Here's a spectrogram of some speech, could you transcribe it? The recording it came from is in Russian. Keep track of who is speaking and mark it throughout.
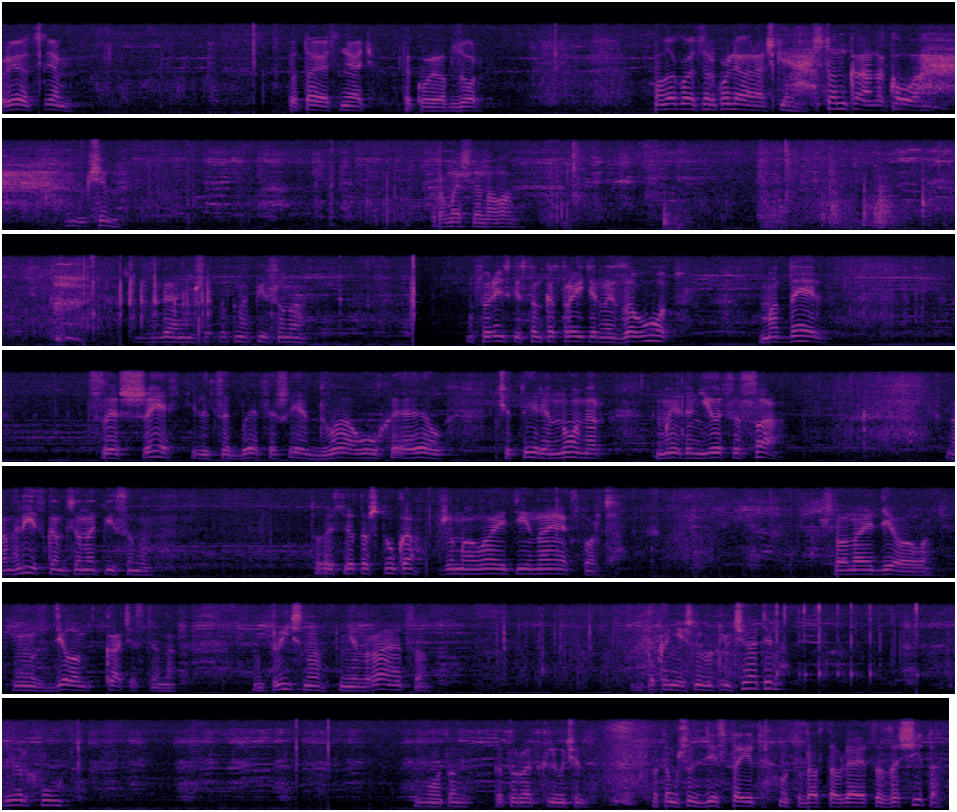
Speaker 1: Привет всем! Пытаюсь снять такой обзор вот такой циркулярочки, станка такого, в общем, промышленного. Глянем, что тут написано. Уссурийский станкостроительный завод, модель C6 или CB, C6, 2 UHL 4, номер Made in USSR. На английском все написано. То есть эта штука уже могла идти на экспорт. Что она и делала. Ну, Сделан качественно. Отлично, мне нравится. Это конечный выключатель вверху. Вот он, который отключен. Потому что здесь стоит, вот сюда вставляется защита.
